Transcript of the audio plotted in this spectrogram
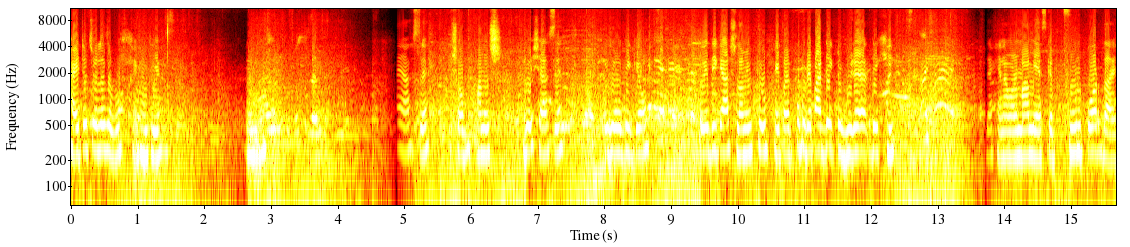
হাইটে চলে যাব এখান থেকে। আছে, সব মানুষ বসে আছে। ওদিকেও তো এদিকে আসলাম একটু, এবার পুকুরে পাড় দিয়ে একটু ঘুরে দেখি। দেখেন আমার মামি আজকে ফুল পর্দায়,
